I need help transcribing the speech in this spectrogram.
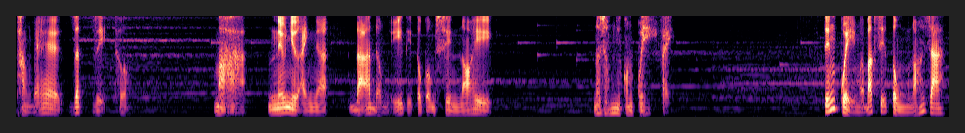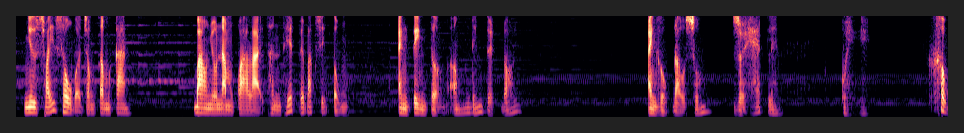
Thằng bé rất dị thường. Mà nếu như anh à, đã đồng ý Thì tôi cũng xin nói Nó giống như con quỷ vậy. Tiếng quỷ mà bác sĩ Tùng nói ra Như xoáy sâu vào trong tâm can. Bao nhiêu năm qua lại thân thiết với bác sĩ Tùng, Anh tin tưởng ông đến tuyệt đối. Anh gục đầu xuống, rồi hét lên. Quỷ! Không!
